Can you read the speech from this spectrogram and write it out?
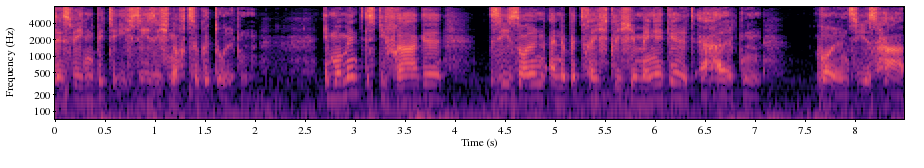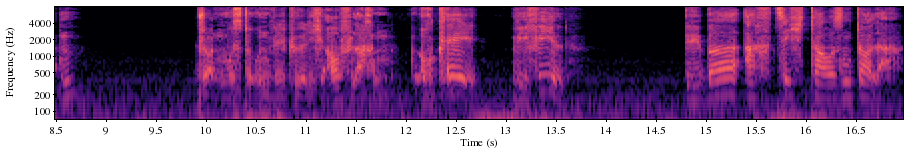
Deswegen bitte ich Sie, sich noch zu gedulden. Im Moment ist die Frage, Sie sollen eine beträchtliche Menge Geld erhalten. Wollen Sie es haben? John musste unwillkürlich auflachen. Okay, wie viel? Über 80.000 Dollar.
